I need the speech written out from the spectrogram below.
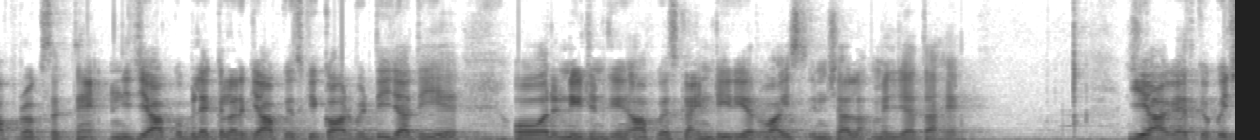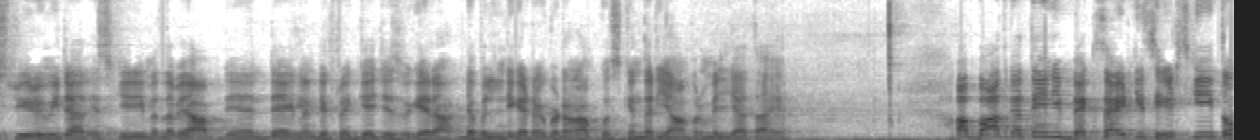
आप रख सकते हैं। नीचे आपको ब्लैक कलर की आपको इसकी कारपेट दी जाती है और नीट एंड क्लीन आपको इसका इंटीरियर वाइस इंशाल्लाह मिल जाता है। ये आ गया इसका कुछ स्पीडोमीटर इसकी मतलब आप देख लें डिफरेंट गेजेस वगैरह डबल इंडिकेटर बटन आपको इसके अंदर यहाँ पर मिल जाता है। अब बात करते हैं जी बैक साइड की सीट्स की तो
